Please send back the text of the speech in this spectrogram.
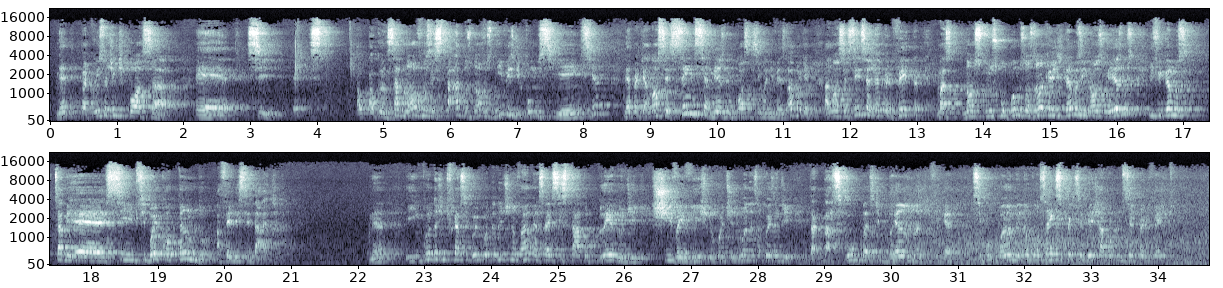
né, para que com isso a gente possa é, se, é, se- al- alcançar novos estados, novos níveis de consciência, né, para que a nossa essência mesmo possa se manifestar, porque a nossa essência já é perfeita, mas nós nos culpamos, nós não acreditamos em nós mesmos e ficamos, sabe, é, se, se boicotando a felicidade. Né? E enquanto a gente ficar se boicotando, a gente não vai alcançar esse estado pleno de Shiva e Vishnu, continua nessa coisa de, da- das culpas de Brahma, que fica se culpando e não consegue se perceber já como um ser perfeito.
